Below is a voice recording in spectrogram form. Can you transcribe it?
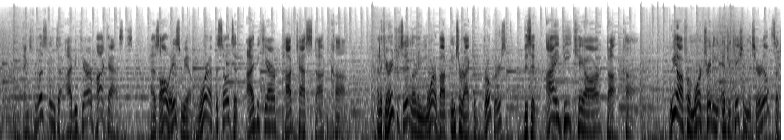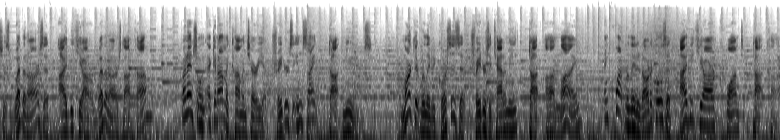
Thanks for listening to IBKR Podcasts. As always, we have more episodes at ibkrpodcasts.com. And if you're interested in learning more about interactive brokers, visit ibkr.com. We offer more trading education material, such as webinars at ibkrwebinars.com, financial and economic commentary at tradersinsight.news, market related courses at tradersacademy.online, and quant related articles at ibkrquant.com.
